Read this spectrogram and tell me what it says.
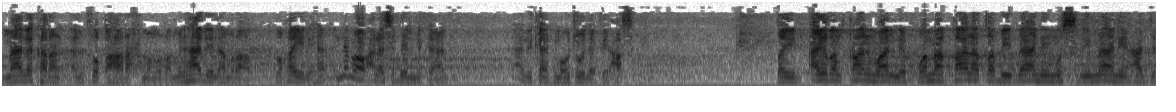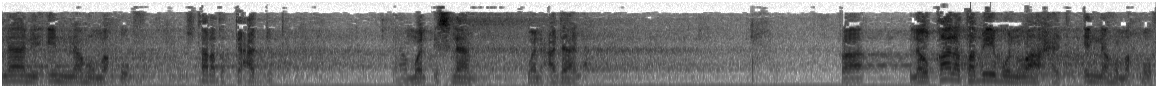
وما ذكر الفقهاء رحمه الله من هذه الأمراض وغيرها إنما هو على سبيل المثال هذه كانت موجودة في عصره. طيب أيضا قال المؤلف وما قال طبيبان مسلمان عدلان إنه مخوف. اشترط التعدد يعني والإسلام والعدالة. فلو قال طبيب واحد إنه مخوف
